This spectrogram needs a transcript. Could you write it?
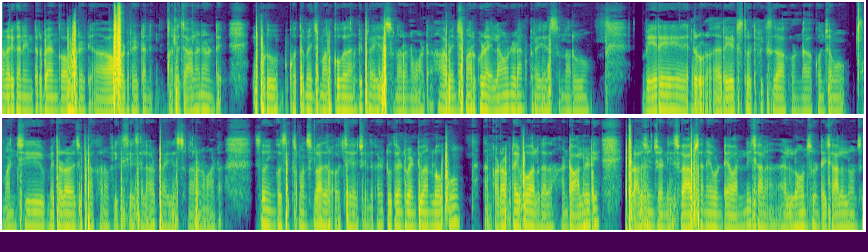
American inter bank offer offered rate అని. అట్లా చాలానే ఉంటాయి. ఇప్పుడు కొత్త బెంచ్ మార్క్ ఒకదానికి ట్రై చేస్తున్నారు అనమాట ఆ బెంచ్ మార్క్ కూడా ఎలా ఉండడానికి ట్రై చేస్తున్నారు? వేరే రేట్స్ తోటి ఫిక్స్ కాకుండా కొంచెము మంచి మెథడాలజీ ప్రకారం ఫిక్స్ చేసేలాగా ట్రై చేస్తున్నారు అనమాట సో ఇంకో సిక్స్ మంత్స్లో అది వచ్చేయచ్చు. ఎందుకంటే టూ థౌజండ్ ట్వంటీ వన్ లోపు దానికి అడాప్ట్ అయిపోవాలి కదా. అంటే ఆల్రెడీ ఇప్పుడు ఆలోచించండి స్వాప్స్ అనేవి ఉంటాయి. అవన్నీ చాలా లోన్స్ ఉంటాయి. చాలా లోన్స్.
